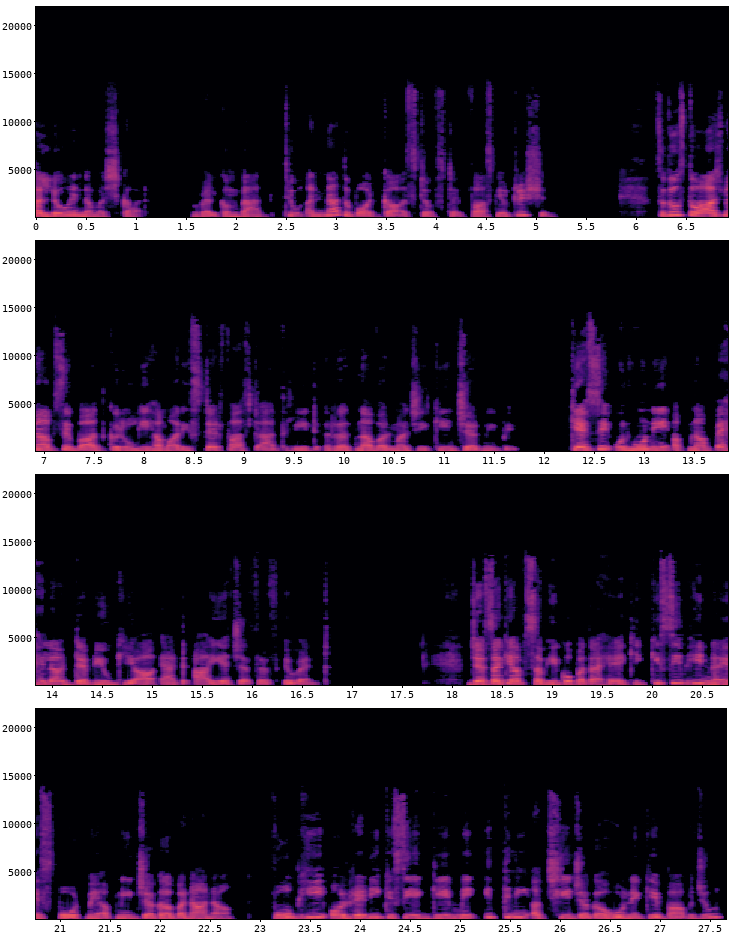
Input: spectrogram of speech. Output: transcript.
Hello and namaskar. Welcome back to another podcast of Steadfast Nutrition. So दोस्तों, आज मैं आपसे बात करूँगी हमारी स्टेडफास्ट एथलीट रत्ना वर्मा जी की जर्नी पे कैसे उन्होंने अपना पहला डेब्यू किया एट आईएचएफएफ इवेंट जैसा कि आप सभी को पता है कि किसी भी नए स्पोर्ट में अपनी जगह बनाना, वो भी ऑलरेडी किसी एक गेम में इतनी अच्छी जगह होने के बावजूद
